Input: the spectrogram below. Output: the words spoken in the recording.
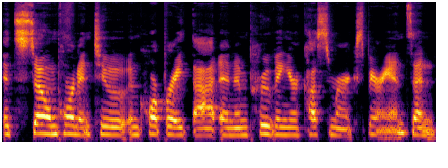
it's so important to incorporate that and improving your customer experience. And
